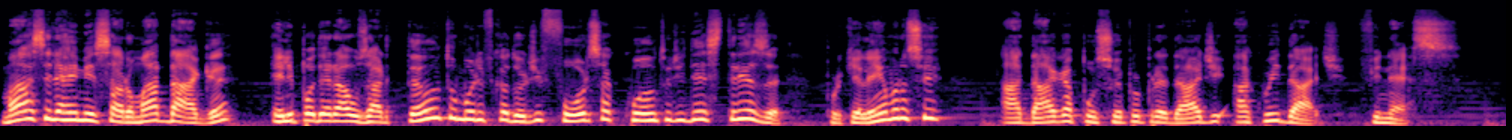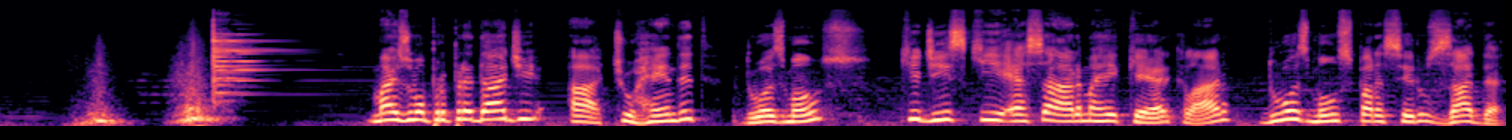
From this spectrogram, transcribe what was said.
Mas se ele arremessar uma adaga, ele poderá usar tanto o modificador de força quanto de destreza, porque lembram-se, a adaga possui a propriedade acuidade, finesse. Mais uma propriedade, a two-handed, duas mãos, que diz que essa arma requer, claro, duas mãos para ser usada.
